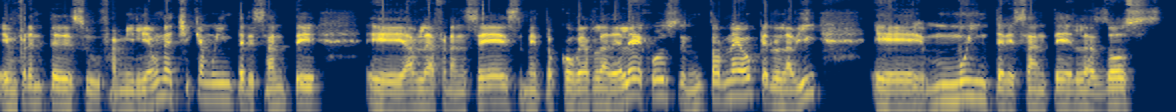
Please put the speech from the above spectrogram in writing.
en frente de su familia. Una chica muy interesante, eh, habla francés, me tocó verla de lejos en un torneo, pero la vi eh, muy interesante. Las dos,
